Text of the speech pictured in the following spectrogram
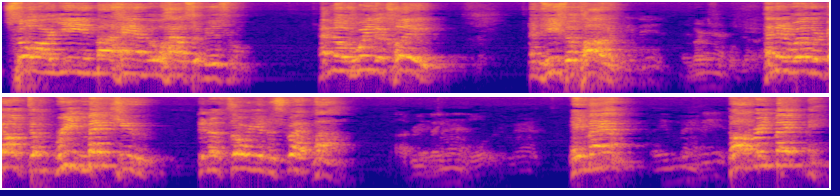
so are ye in my hand, O house of Israel. And knows we the clay, and he's the potter. And then whether God to remake you than to throw you in the scrap pile. Amen. Amen. Amen. God remake me.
